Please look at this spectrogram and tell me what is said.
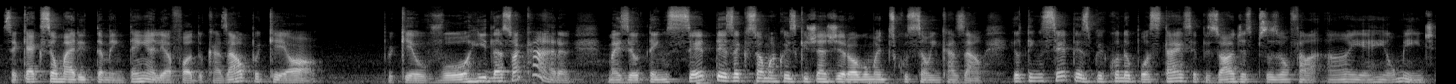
você quer que seu marido também tenha ali a foto do casal? Porque, ó, Porque eu vou rir da sua cara. Mas eu tenho certeza que isso é uma coisa que já gerou alguma discussão em casal. Eu tenho certeza, porque quando eu postar esse episódio, as pessoas vão falar: ai, é realmente,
